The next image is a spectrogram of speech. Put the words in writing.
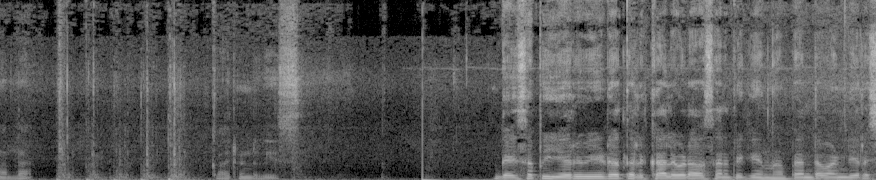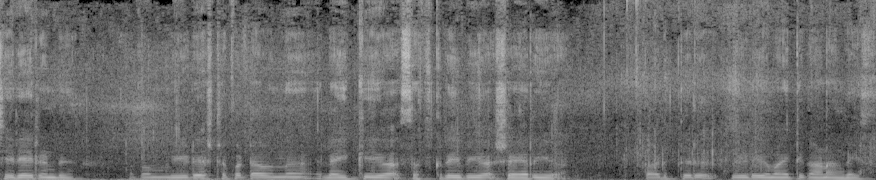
നല്ല കാര്യമുണ്ട് ഗൈസ് ഗൈസ് അപ്പോൾ ഈ ഒരു വീഡിയോ തൽക്കാലം ഇവിടെ അവസാനിപ്പിക്കുന്നു. അപ്പോൾ എന്റെ വണ്ടിയെല്ലാം ശരിയായിട്ടുണ്ട്. അപ്പം വീഡിയോ ഇഷ്ടപ്പെട്ടാൽ ഒന്ന് ലൈക്ക് ചെയ്യുക സബ്സ്ക്രൈബ് ചെയ്യുക ഷെയർ ചെയ്യുക. അപ്പോൾ അടുത്തൊരു വീഡിയോയുമായിട്ട് കാണാം ഗൈസ്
